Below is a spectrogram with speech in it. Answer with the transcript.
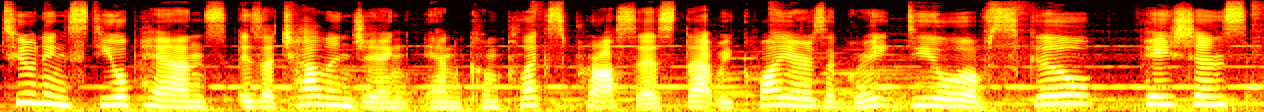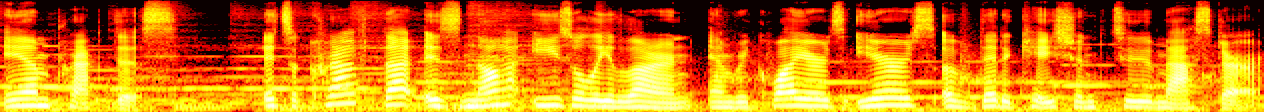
Tuning steel pans is a challenging and complex process that requires a great deal of skill, patience, and practice. It's a craft that is not easily learned and requires years of dedication to master.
